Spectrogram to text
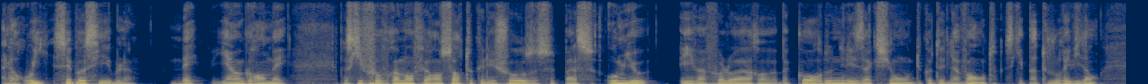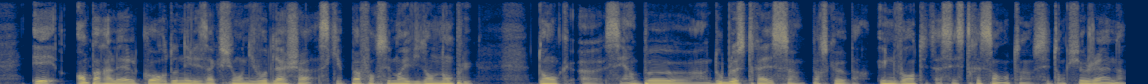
Alors oui, c'est possible, mais il y a un grand mais. Parce qu'il faut vraiment faire en sorte que les choses se passent au mieux et il va falloir euh, bah, coordonner les actions du côté de la vente, ce qui n'est pas toujours évident, et en parallèle coordonner les actions au niveau de l'achat, ce qui n'est pas forcément évident non plus. Donc euh, c'est un peu euh, un double stress parce que bah, une vente est assez stressante, c'est anxiogène.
